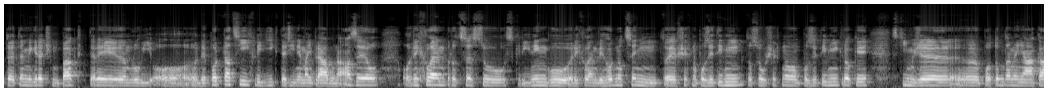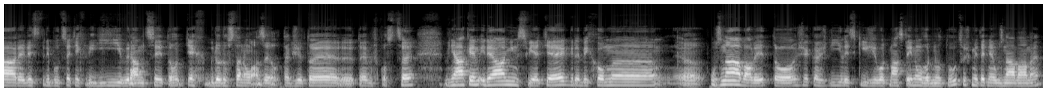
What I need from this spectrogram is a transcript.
To je ten migrační pakt, který mluví o deportacích lidí, kteří nemají právo na azyl, o rychlém procesu screeningu, rychlém vyhodnocení. To je všechno pozitivní, to jsou všechno pozitivní kroky s tím, že eh, potom tam je nějaká redistribuce těch lidí v rámci toho, těch, kdo dostanou azyl. Takže to je, to je v kostce. V nějakém ideálním světě, kde bychom eh, uznávali to, že každý lidský život má stejnou hodnotu, což my teď neuznáváme,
